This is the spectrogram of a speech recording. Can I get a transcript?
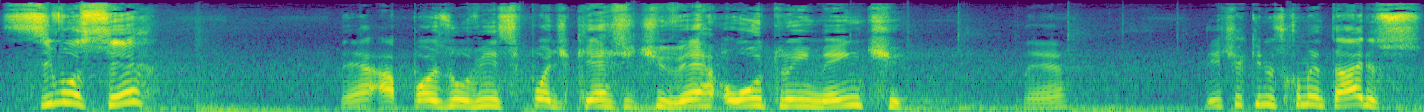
Se você, né, após ouvir esse podcast, tiver outro em mente, né, deixe aqui nos comentários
